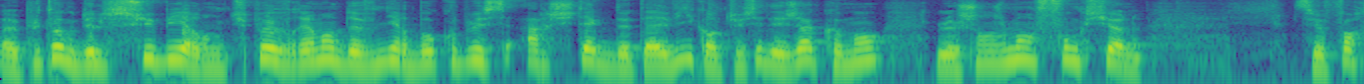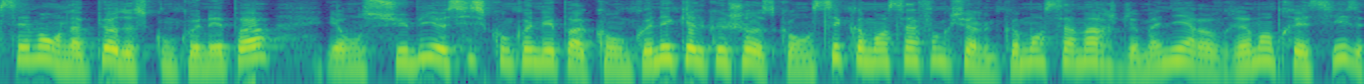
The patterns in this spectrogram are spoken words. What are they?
euh, plutôt que de le subir. Donc tu peux vraiment devenir beaucoup plus architecte de ta vie quand tu sais déjà comment le changement fonctionne. C'est forcément on a peur de ce qu'on ne connaît pas et on subit aussi ce qu'on connaît pas. Quand on connaît quelque chose, quand on sait comment ça fonctionne, comment ça marche de manière vraiment précise,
